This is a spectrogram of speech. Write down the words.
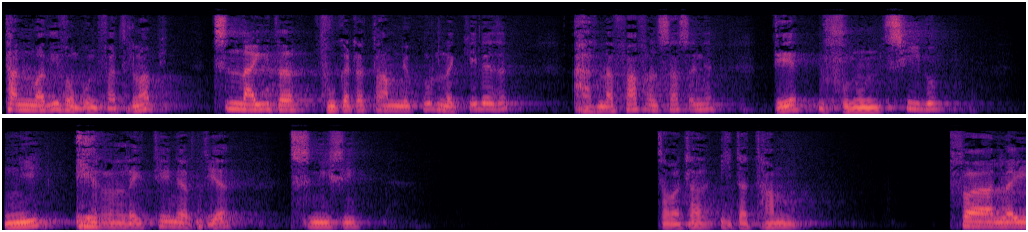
tany marivo ambony vatolampy. Tsy nahita vokatra taminy akory na kely aza ary nafafy ny sasany dia novonoin'ny tsilo ny herin'ilay teny ary dia tsy nisy zavatra hita taminy fa ilay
